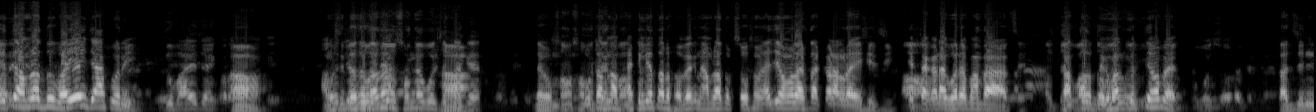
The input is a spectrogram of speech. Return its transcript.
এই তো আমরা দু ভাইই যা করি। দু ভাই যাই করা হ্যাঁ। নাকি? আর ওই যে মুর্শিদাবাদ দাদা? বৌদিও সঙ্গে বলছে। তাকে দেখো সম- সম- ওটা না থাকলে তো আর হবে না আমরা তো সবসময় আজ আমরা একটা কাড়া লড়াই এসেছি হ্যাঁ। একটা কাড়া ঘরে বাঁধা আছে তার দেখভাল। করতে হবে জন্য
